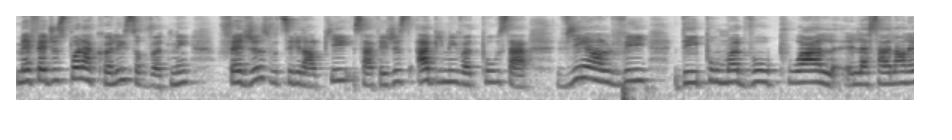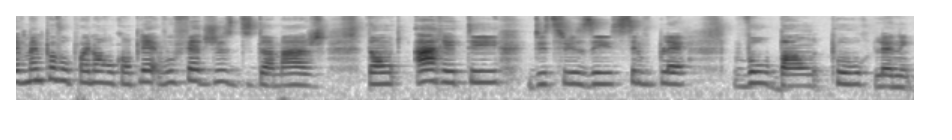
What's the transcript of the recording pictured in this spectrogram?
mais faites juste pas la coller sur votre nez. Faites juste vous tirer dans le pied, ça fait juste abîmer votre peau, ça vient enlever des peaux de vos poils, là, ça n'enlève même pas vos points noirs au complet. Vous faites juste du dommage. Donc, arrêtez d'utiliser, s'il vous plaît, vos bandes pour le nez.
